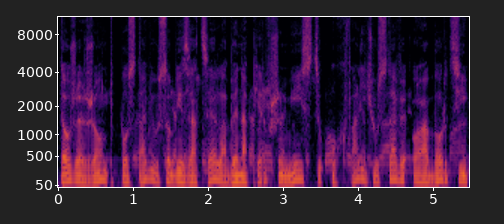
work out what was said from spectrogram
To, że rząd postawił sobie za cel, aby na pierwszym miejscu uchwalić ustawę o aborcji,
